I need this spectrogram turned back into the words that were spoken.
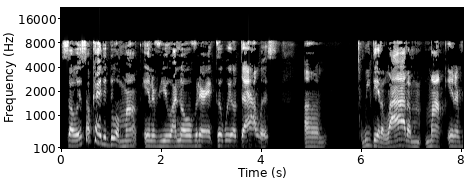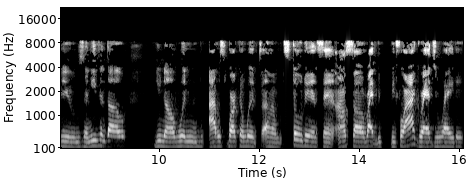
So it's okay to do a mock interview. I know over there at Goodwill Dallas, um, we did a lot of mock interviews, and even though you know, when I was working with um, students and also right be- before I graduated,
